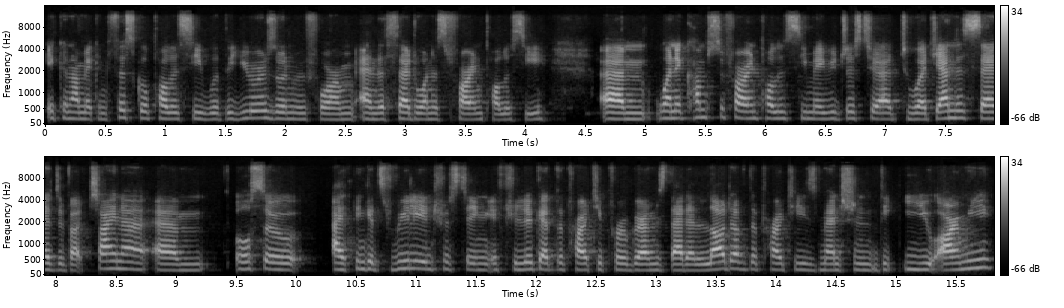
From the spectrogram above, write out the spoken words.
economic and fiscal policy with the Eurozone reform, and the third one is foreign policy. Um, when it comes to foreign policy, maybe just to add to what Janis said about China, um, also I think it's really interesting if you look at the party programs that a lot of the parties mention the EU army.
